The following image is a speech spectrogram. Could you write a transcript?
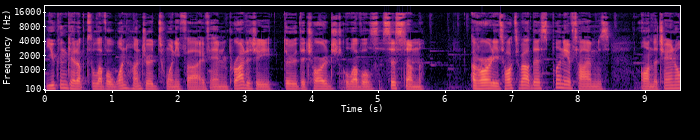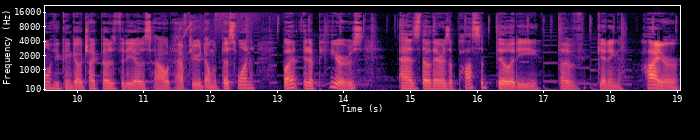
you can get up to level 125 in Prodigy through the charged levels system. I've already talked about this plenty of times on the channel. You can go check those videos out after you're done with this one, but it appears as though there is a possibility of getting higher,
